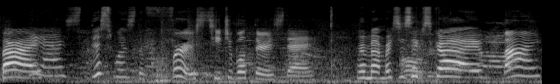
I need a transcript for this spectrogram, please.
Bye! Hey guys, this was the first Teachable Thursday. Remember to subscribe. Bye!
